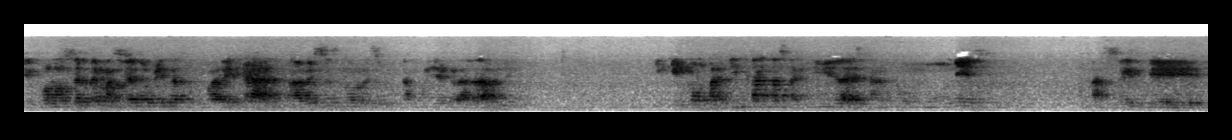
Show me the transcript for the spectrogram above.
que conocer demasiado bien a tu pareja a veces no resulta muy agradable. Y que compartir tantas actividades tan comunes hace que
